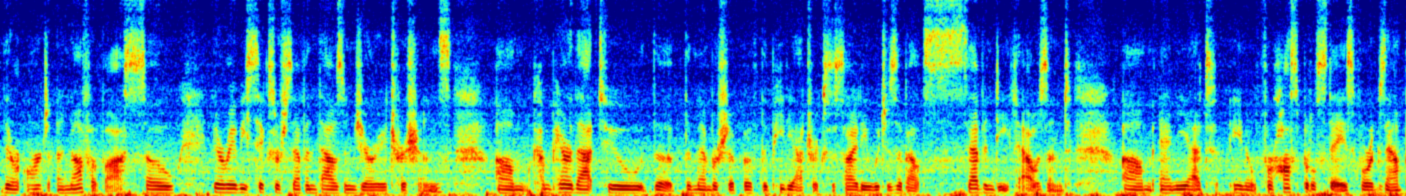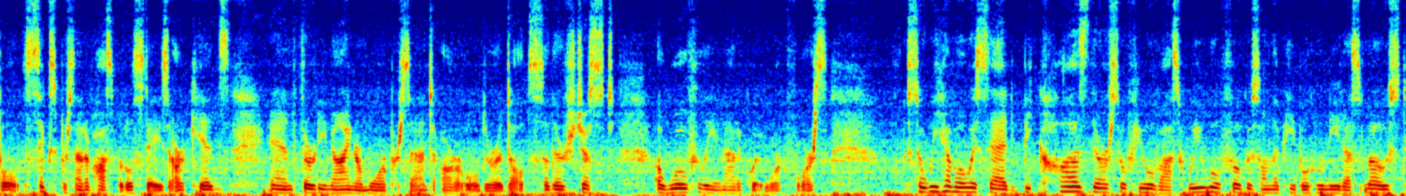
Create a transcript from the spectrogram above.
there aren't enough of us. So there may be six or seven thousand geriatricians. Um, compare that to the, the membership of the Pediatric Society, which is about 70,000. Um, and yet, you know, for hospital stays, for example, 6% of hospital stays are kids and 39 or more percent are older adults. So there's just a woefully inadequate workforce. So we have always said because there are so few of us, we will focus on the people who need us most,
